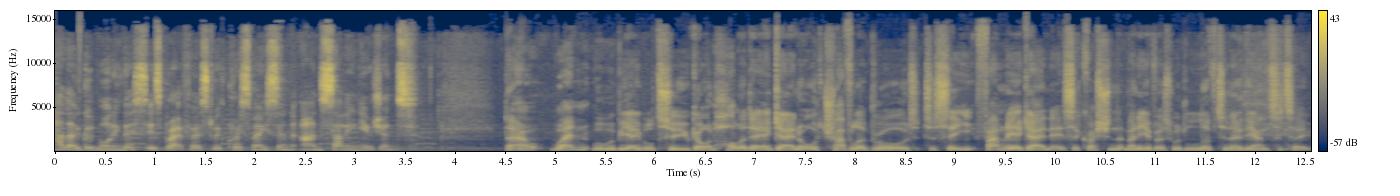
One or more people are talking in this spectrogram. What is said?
Hello, good morning. This is Breakfast with Chris Mason and Sally Nugent. Now, when will we be able to go on holiday again or travel abroad to see family again? It's a question that many of us would love to know the answer to.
